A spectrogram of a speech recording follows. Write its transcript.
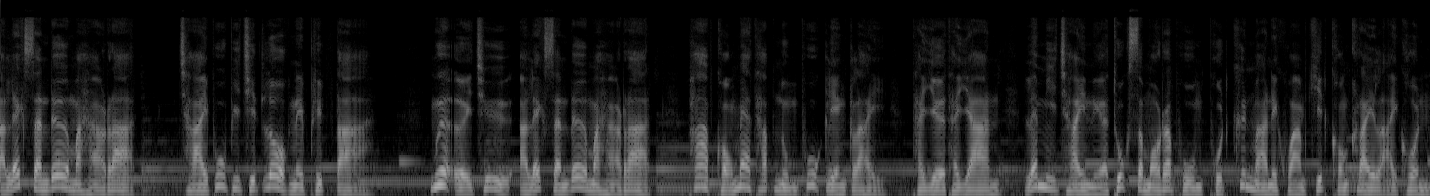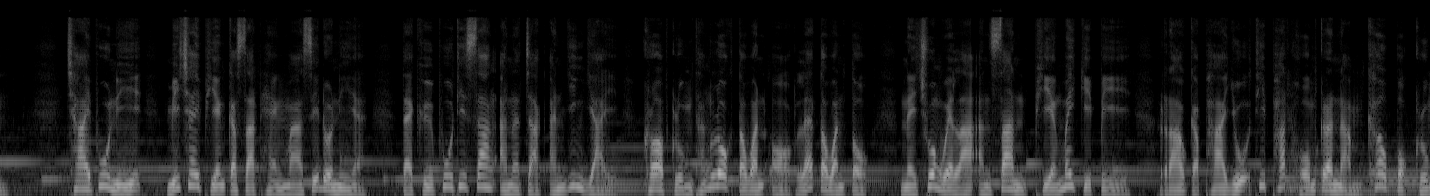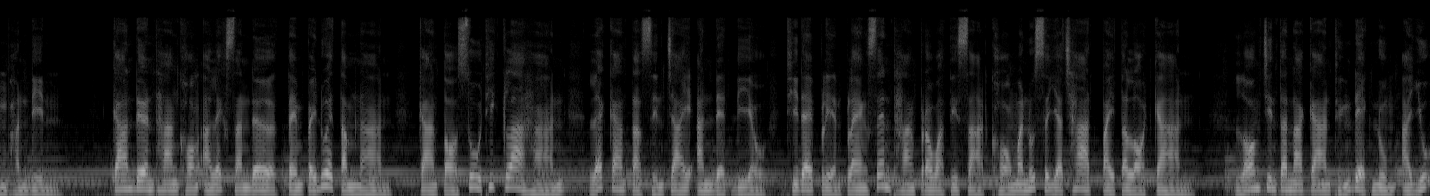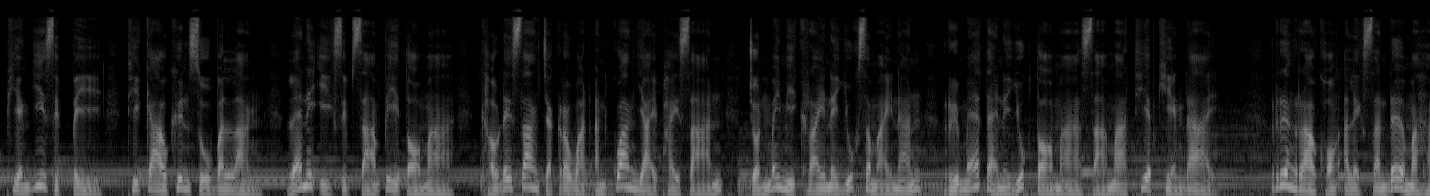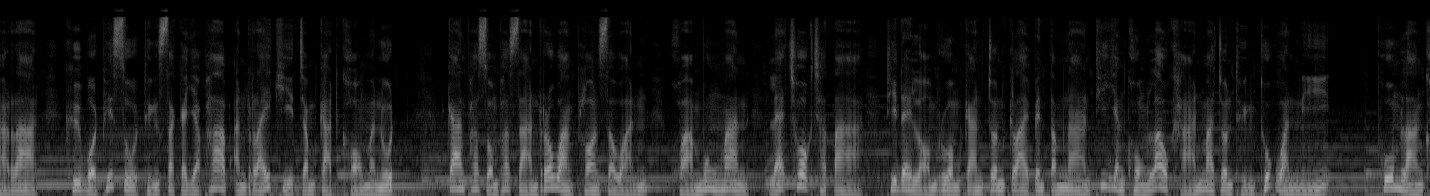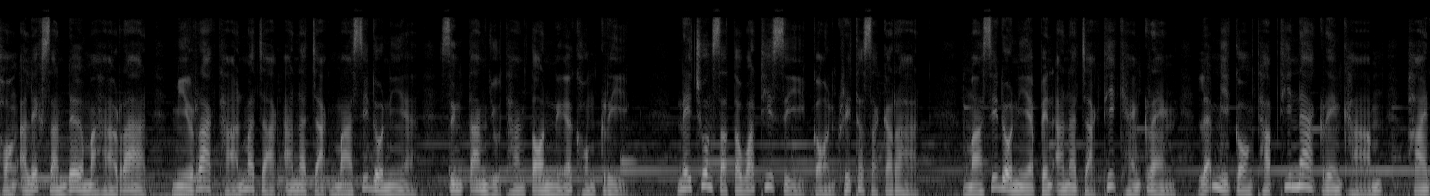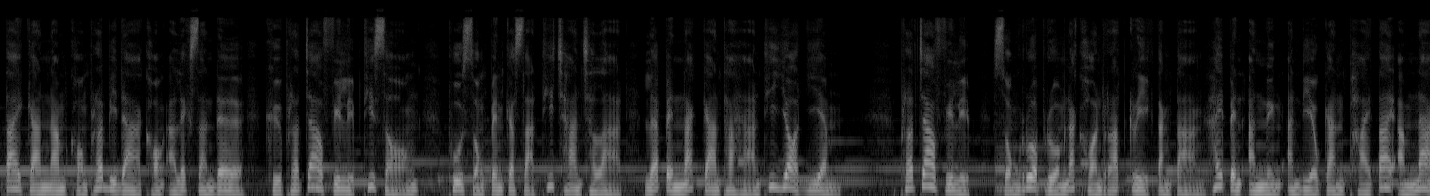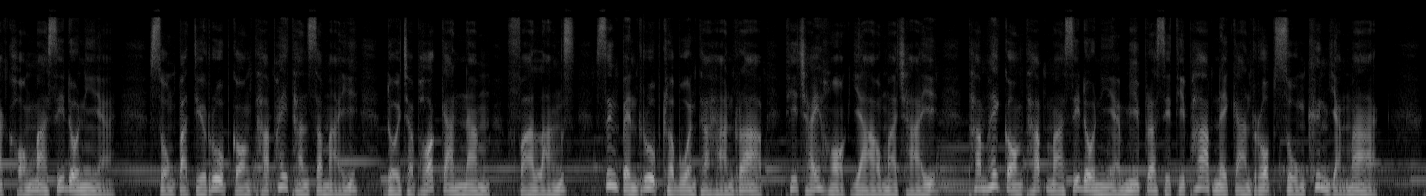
อเล็กซานเดอร์มหาราช ชายผู้พิชิตโลกในพริบตา เมื่อเอ่ยชื่ออเล็กซานเดอร์มหาราช ภาพของแม่ทัพหนุ่มผู้เกรียงไกล ทะเยอทะยาน และมีชัยเหนือทุกสมรภูมิผุดขึ้นมาในความคิดของใครหลายคน ชายผู้นี้มิใช่เพียงกษัตริย์แห่งมาซิโดเนีย แต่คือผู้ที่สร้างอาณาจักรอันยิ่งใหญ่ ครอบคลุมทั้งโลกตะวันออกและตะวันตก ในช่วงเวลาอันสั้นเพียงไม่กี่ปี ราวกับพายุที่พัดโหมกระหน่ำเข้าปกคลุมแผ่นดิน การเดินทางของอเล็กซานเดอร์เต็มไปด้วยตำนาน การต่อสู้ที่กล้าหาญและการตัดสินใจอันเด็ดเดี่ยว ที่ได้เปลี่ยนแปลงเส้นทางประวัติศาสตร์ของมนุษยชาติไปตลอดกาลลองจินตนาการถึงเด็กหนุ่มอายุเพียง 20 ปี ที่ก้าวขึ้นสู่บัลลังก์และในอีก 13 ปีต่อมา เขาได้สร้างจักรวรรดิอันกว้างใหญ่ไพศาล จนไม่มีใครในยุคสมัยนั้น หรือแม้แต่ในยุคต่อมาสามารถเทียบเคียงได้ เรื่องราวของอเล็กซานเดอร์มหาราช คือบทพิสูจน์ถึงศักยภาพอันไร้ขีดจำกัดของมนุษย์ การผสมผสานระหว่างพรสวรรค์ ความมุ่งมั่น และโชคชะตา ที่ได้หลอมรวมกันจนกลายเป็นตำนานที่ยังคงเล่าขานมาจนถึงทุกวันนี้ ภูมิหลังของอเล็กซานเดอร์มหาราช มีรากฐานมาจากอาณาจักรมาซิโดเนีย ซึ่งตั้งอยู่ทางตอนเหนือของกรีก ในช่วงศตวรรษที่ 4 ก่อนคริสตศักราช มาซิโดเนียเป็นอาณาจักรที่แข็งแกร่ง และมีกองทัพที่น่าเกรงขาม ภายใต้การนำของพระบิดาของอเล็กซานเดอร์ คือพระเจ้าฟิลิปที่สองผู้ทรงเป็นกษัตริย์ที่ชาญฉลาด และเป็นนักการทหารที่ยอดเยี่ยม พระเจ้าฟิลิปทรงรวบรวมนครรัฐกรีกต่างๆ ให้เป็นอันหนึ่งอันเดียวกันภายใต้อำนาจของมาซิโดเนียทรงปฏิรูปกองทัพให้ทันสมัย โดยเฉพาะการนำฟาลังส์ซึ่งเป็นรูปขบวนทหารราบที่ใช้หอกยาวมาใช้ทำให้กองทัพมาซิโดเนียมีประสิทธิภาพในการรบสูงขึ้นอย่างมาก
